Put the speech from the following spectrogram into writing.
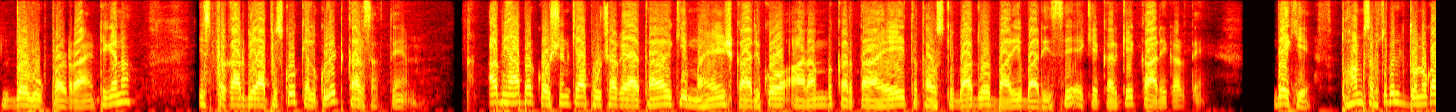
दो बुक पढ़ रहा है, ठीक है ना? इस प्रकार भी आप इसको कैलकुलेट कर सकते हैं। अब यहाँ पर क्वेश्चन क्या पूछा गया था कि महेश कार्य को आरंभ करता है तथा उसके बाद वह बारी बारी से एक एक करके कार्य करते हैं। देखिए तो हम सबसे पहले दोनों का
